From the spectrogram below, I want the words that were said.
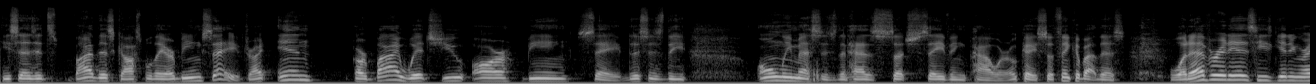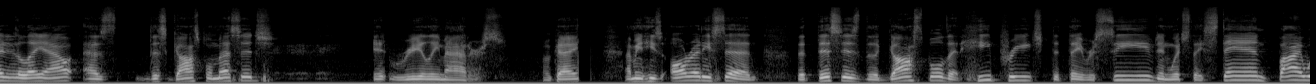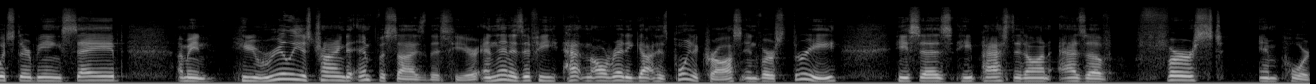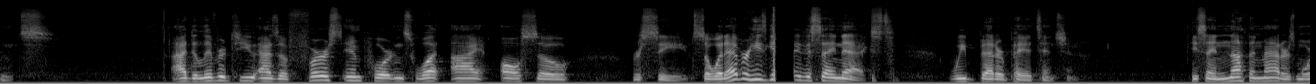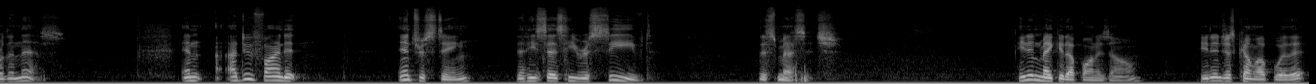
he says it's by this gospel they are being saved, right? In or by which you are being saved. This is the only message that has such saving power. Okay, so think about this. Whatever it is he's getting ready to lay out as this gospel message, it really matters. Okay? I mean, he's already said that this is the gospel that he preached, that they received, in which they stand, by which they're being saved. I mean, he really is trying to emphasize this here. And then, as if he hadn't already got his point across, in verse 3, he says he passed it on as of first importance. I delivered to you as of first importance what I also received. So, whatever he's getting ready to say next, we better pay attention. He's saying nothing matters more than this. And I do find it interesting that he says he received this message. He didn't make it up on his own, he didn't just come up with it.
